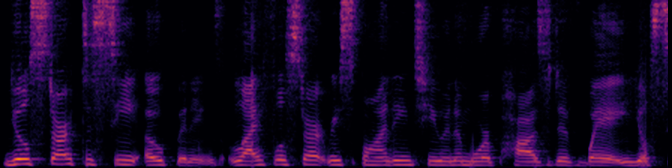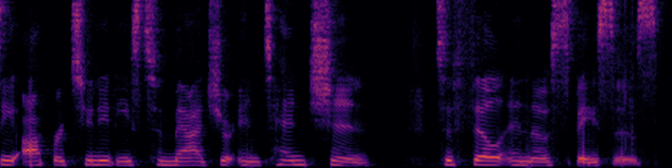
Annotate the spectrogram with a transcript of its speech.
you'll start to see openings. Life will start responding to you in a more positive way. You'll see opportunities to match your intention to fill in those spaces.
